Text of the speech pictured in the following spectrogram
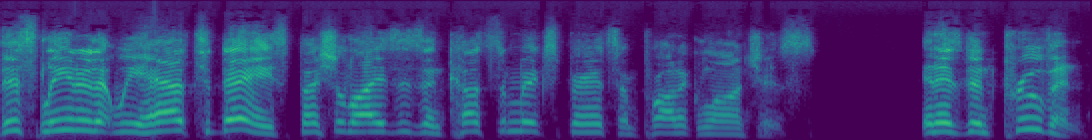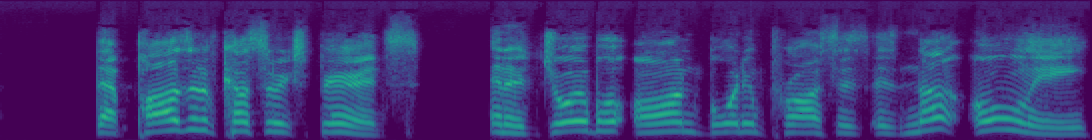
This leader that we have today specializes in customer experience and product launches. It has been proven that positive customer experience and enjoyable onboarding process is not only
